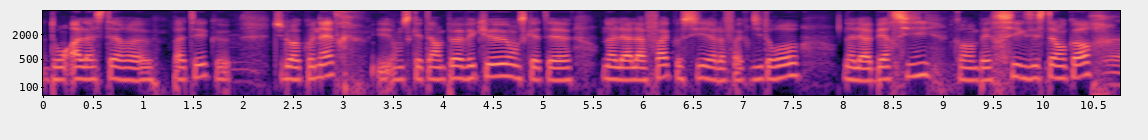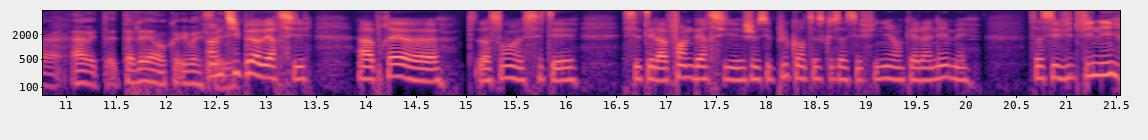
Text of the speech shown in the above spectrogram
dont Alastair Pathé, que tu dois connaître. Et on skatait un peu avec eux. On, skatait, on allait à la fac aussi, à la fac d'Hydro. On allait à Bercy, quand Bercy existait encore. Ah, ah ouais, t'a- t'allais encore. Ouais, Un petit peu à Bercy. Après, euh, de toute façon, euh, c'était c'était la fin de Bercy. Je sais plus quand est-ce que ça s'est fini, en quelle année, mais ça s'est vite fini.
